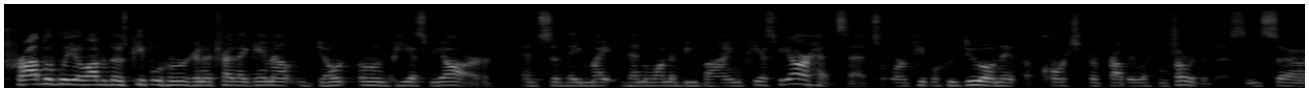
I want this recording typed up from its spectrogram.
probably a lot of those people who are going to try that game out don't own PSVR and so they might then want to be buying PSVR headsets or people who do own it of course are probably looking forward to this and so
